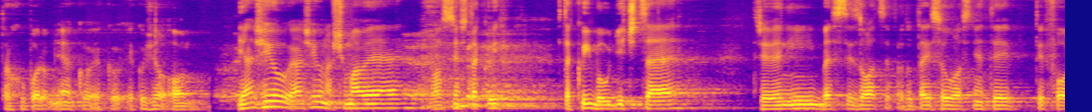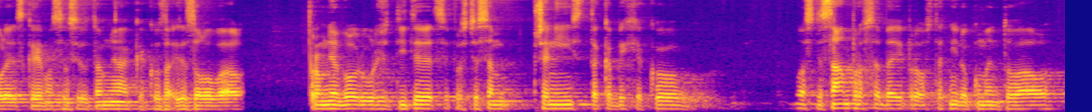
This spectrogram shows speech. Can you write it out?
trochu podobně, jako, jako, jako žil on. Já žiju, já žiju na Šumavě, vlastně v takový, v takový boudičce, dřevěný, bez izolace, proto tady jsou vlastně ty, ty folie, s kterými jsem si to tam nějak jako zaizoloval. Pro mě bylo důležité ty věci prostě jsem přenést, tak abych jako vlastně sám pro sebe i pro ostatní dokumentoval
